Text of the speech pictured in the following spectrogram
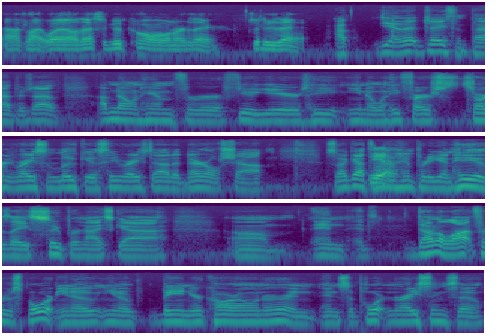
I was like, well, that's a good car owner there to do that. Yeah, that Jason Papich, I've I've known him for a few years. He, you know, when he first started racing Lucas, he raced out at Daryl's shop, so I got to Yeah. know him pretty good. And he is a super nice guy, um, and it's done a lot for the sport. You know, you know, being your car owner and, and supporting racing. So,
